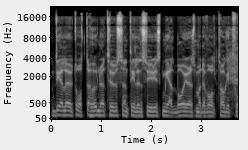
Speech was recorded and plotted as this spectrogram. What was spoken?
och delat ut 800 000 till en syrisk medborgare som hade våldtagit två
